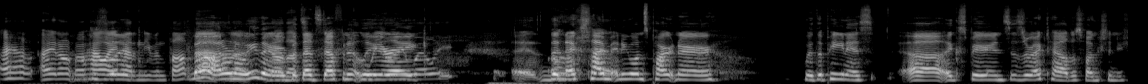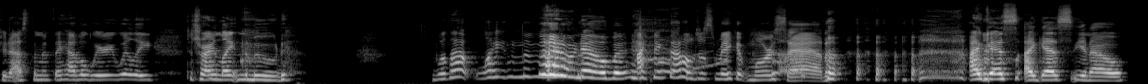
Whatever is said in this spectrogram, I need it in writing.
I I don't know how Just I hadn't even thought that. No, that. I don't know either, no, but that's definitely Weary like Willie. uh, the Oh, next time anyone's partner with a penis uh experiences erectile dysfunction, you should ask them if they have a weary willy to try and lighten the mood. Will that lighten the mood? I don't know, but I think that'll just make it more sad. I guess I guess, you know,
